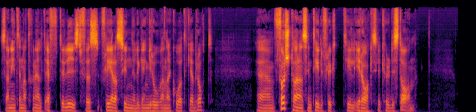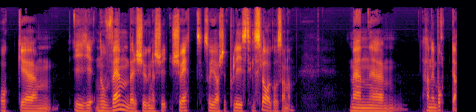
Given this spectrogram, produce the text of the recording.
så är han internationellt efterlyst för flera synnerligen grova narkotikabrott. Eh, först tar han sin tillflykt till irakiska Kurdistan och eh, i november 2021 så görs ett polistillslag hos honom. Men eh, han är borta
